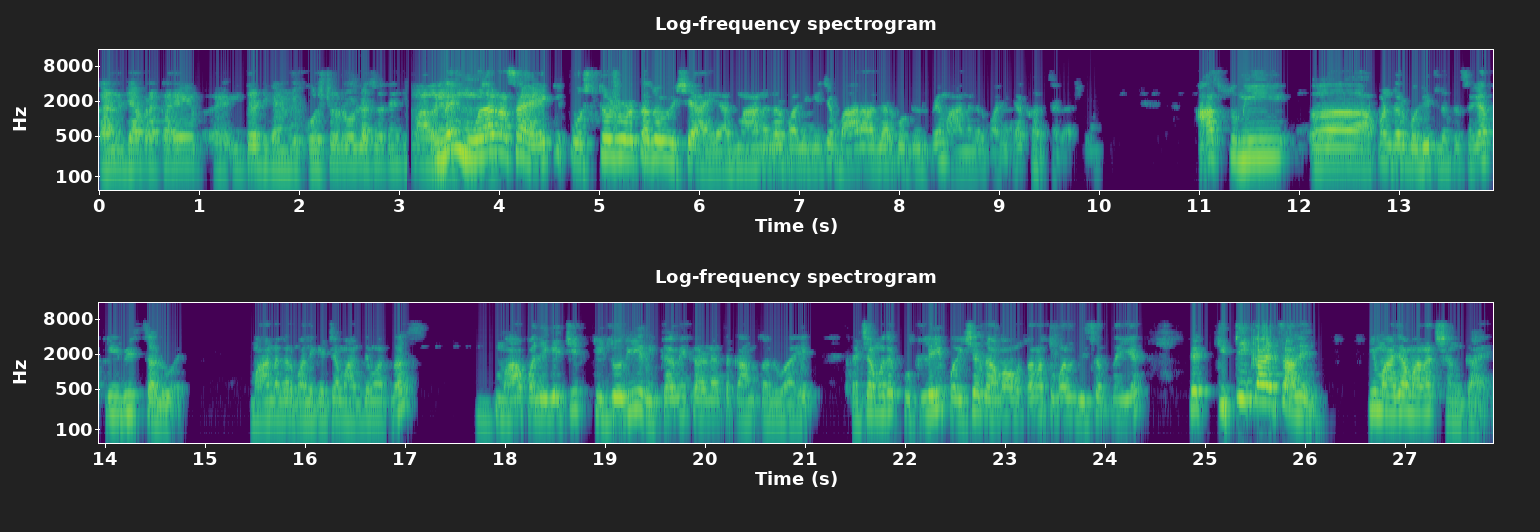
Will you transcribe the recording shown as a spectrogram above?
कारण ज्या प्रकारे इतर ठिकाणी म्हणजे कोस्टल रोडला सुद्धा त्यांची मागणी नाही. मुळात असं आहे की कोस्टल रोडचा जो विषय आहे आज महानगरपालिकेचे बारा हजार कोटी रुपये महानगरपालिका खर्च करते. आज तुम्ही आपण जर बघितलं तर सगळ्या फ्रीबीज चालू आहे महानगरपालिकेच्या माध्यमातूनच महापालिकेची तिजोरी रिकामी करण्याचं काम चालू आहे. त्याच्यामध्ये कुठलेही पैसे जमा होताना तुम्हाला दिसत नाहीये. ते किती काळ चालेल ही माझ्या मनात शंका आहे.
